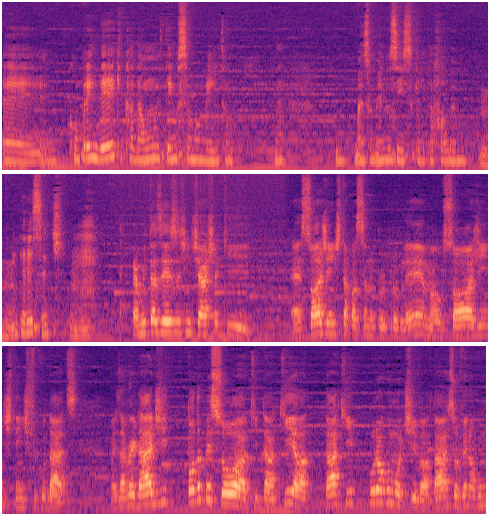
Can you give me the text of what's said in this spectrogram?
é, compreender que cada um tem o seu momento, né? Mais ou menos isso que ele tá falando. Uhum. interessante. Uhum. É, muitas vezes a gente acha que é, só a gente está passando por problema ou só a gente tem dificuldades. Mas na verdade, toda pessoa que está aqui, ela está aqui por algum motivo, ela está resolvendo algum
